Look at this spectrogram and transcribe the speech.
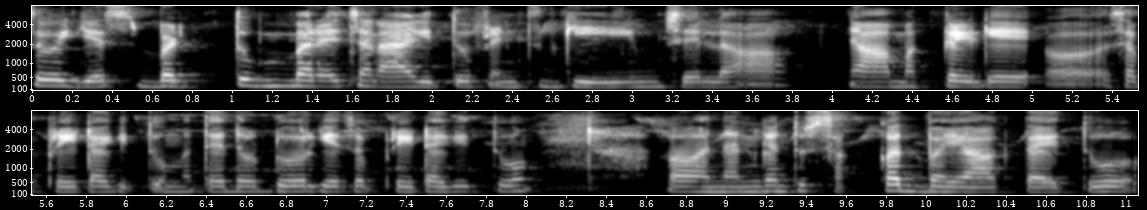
ಸೊ ಎಸ್ ಬಟ್ ತುಂಬಾ ಚೆನ್ನಾಗಿತ್ತು ಫ್ರೆಂಡ್ಸ್ ಗೇಮ್ಸ್ ಎಲ್ಲ. ಆ, ಮಕ್ಕಳಿಗೆ ಸಪ್ರೇಟಾಗಿತ್ತು ಮತ್ತು ದೊಡ್ಡವ್ರಿಗೆ ಸಪ್ರೇಟಾಗಿತ್ತು ನನಗಂತೂ ಸಖತ್ ಭಯ ಆಗ್ತಾಯಿತ್ತು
